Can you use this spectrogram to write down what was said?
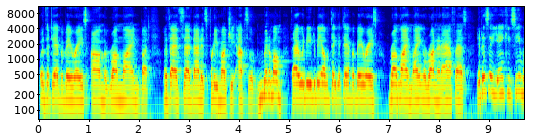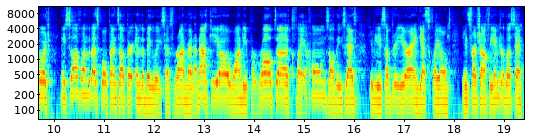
with the Tampa Bay Rays on the run line. But with that said, that is pretty much the absolute minimum that I would need to be able to take a Tampa Bay Rays run line, laying a run and a half as it is a Yankees team, which they still have one of the best bullpens out there in the big leagues. As Ron Marinaccio, Wandy Peralta, Clay Holmes, all these guys giving you sub 3 ERA. And yes, Clay Holmes, he's fresh off the injured list. And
